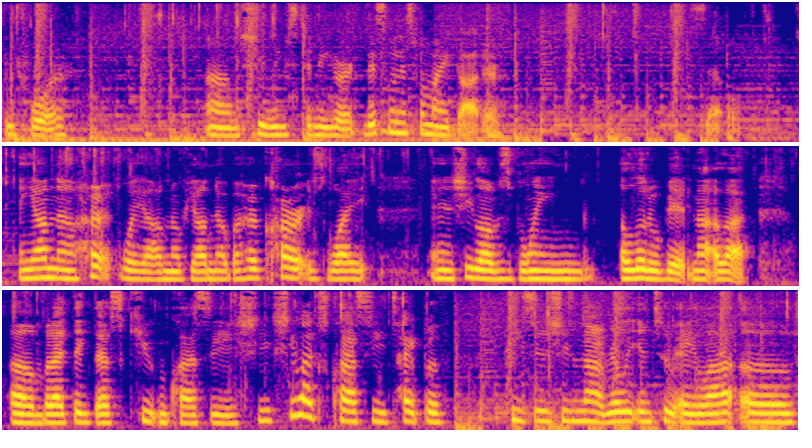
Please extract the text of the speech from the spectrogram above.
before um, she leaves to New York. This one is for my daughter. So, and y'all know her, well, y'all know if y'all know, but her car is white and she loves bling a little bit, not a lot. Um, but I think that's cute and classy. She she likes classy type of pieces. She's not really into a lot of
